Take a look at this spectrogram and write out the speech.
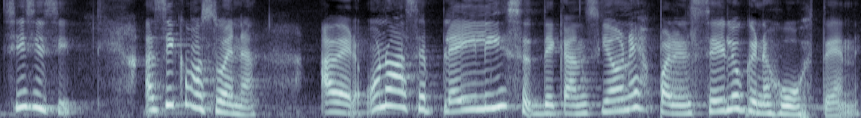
sí, sí, sí. Así como suena, a ver, uno hace playlists de canciones para el celo que nos gusten.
